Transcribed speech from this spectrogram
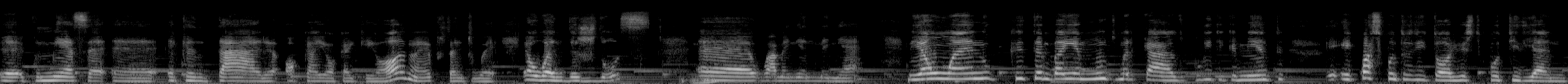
eh, começa eh, a cantar Ok, Ok, K.O., não é? Portanto, é, é o ano das doce, uh, o amanhã de manhã. E é um ano que também é muito marcado politicamente é, é quase contraditório este cotidiano,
